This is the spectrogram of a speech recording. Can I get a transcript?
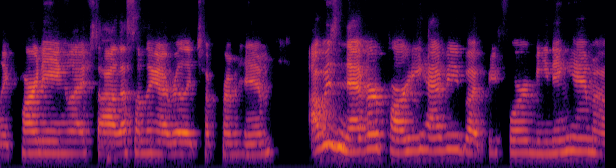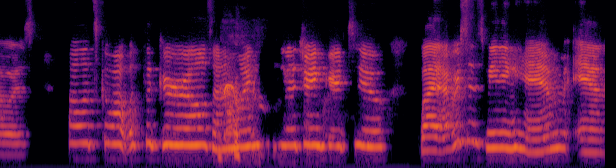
like partying lifestyle, that's something I really took from him. I was never party heavy, but before meeting him, I was oh, let's go out with the girls. I don't mind a drink or two. But ever since meeting him, and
